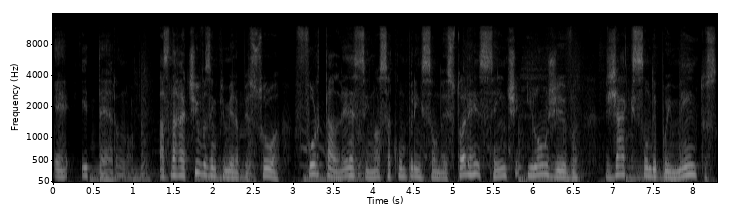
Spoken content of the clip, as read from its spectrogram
é eterno. As narrativas em primeira pessoa fortalecem nossa compreensão da história recente e longeva, já que são depoimentos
